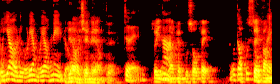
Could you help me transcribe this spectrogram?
我要流量，我要内容，要有些内容，对对，所以你完全不收费，我都不收费。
